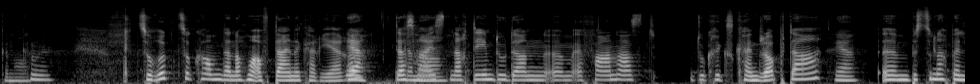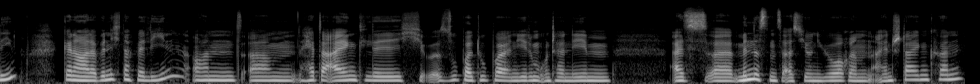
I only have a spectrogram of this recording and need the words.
Genau. Cool. Zurückzukommen, dann nochmal auf deine Karriere. Ja, das genau. heißt, nachdem du dann ähm, erfahren hast, du kriegst keinen Job da, ja ähm, bist du nach Berlin? Genau, da bin ich nach Berlin und ähm, hätte eigentlich super duper in jedem Unternehmen als äh, mindestens als Juniorin einsteigen können.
